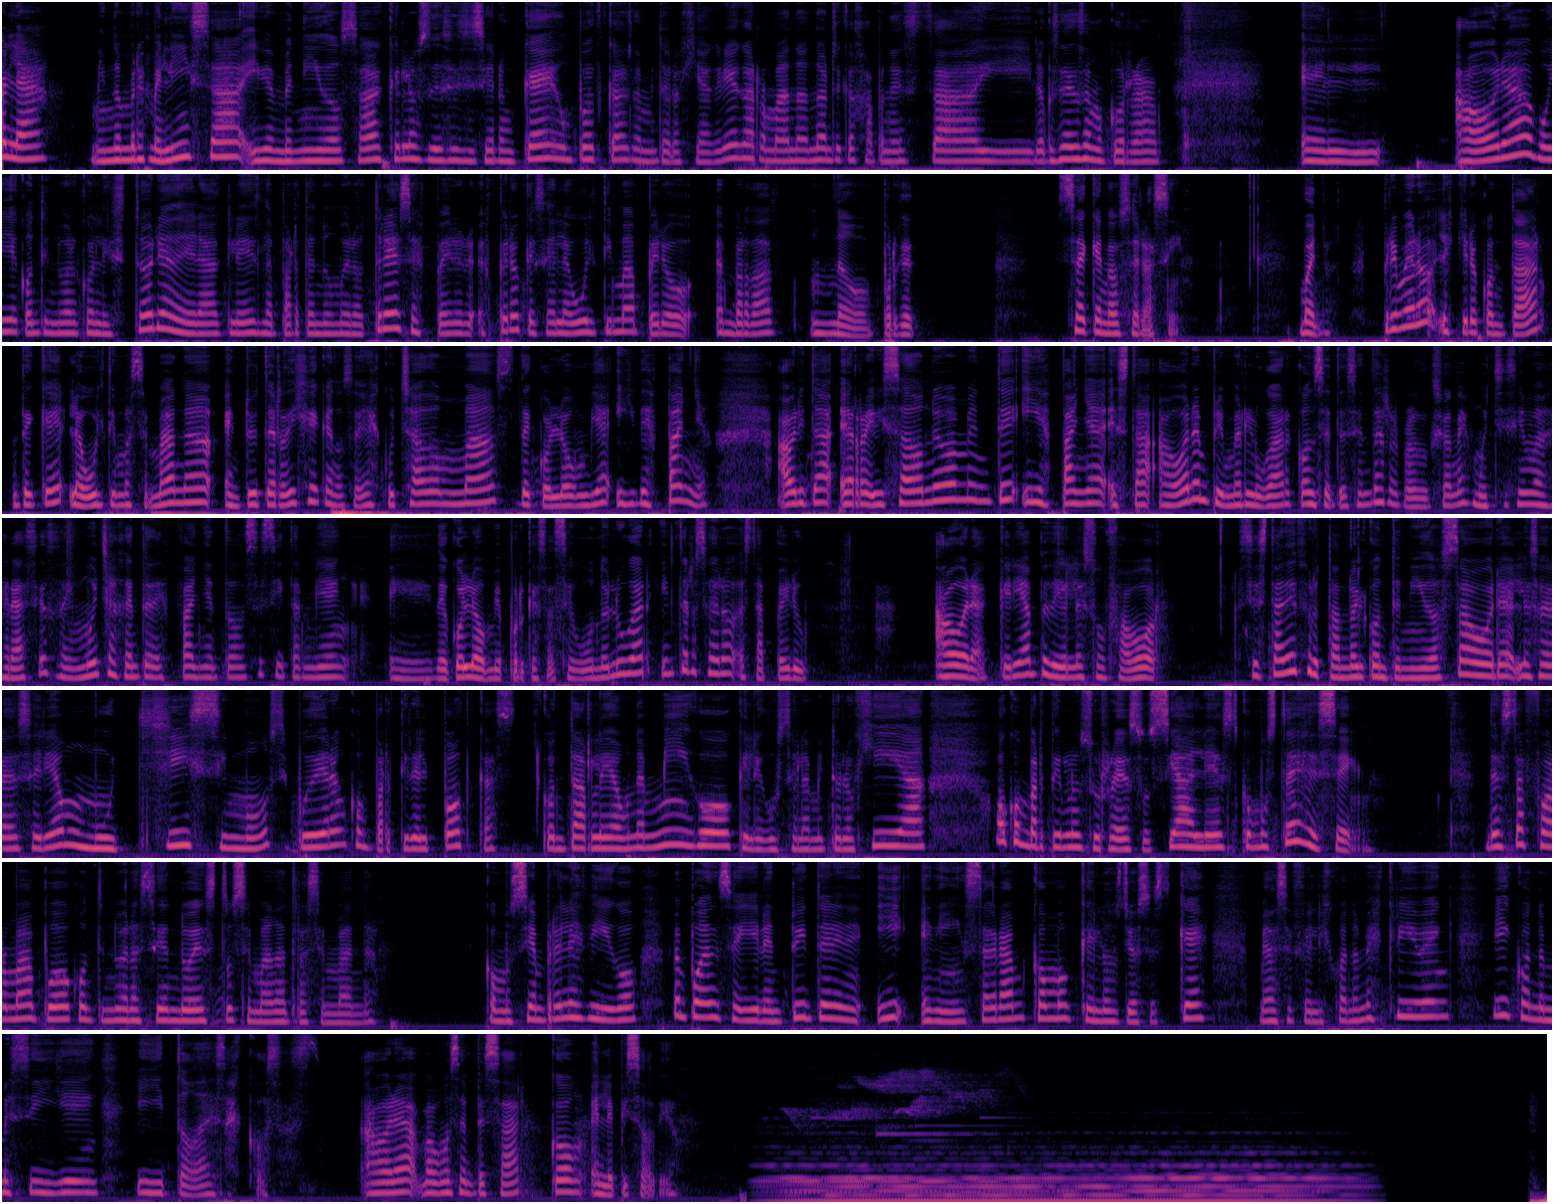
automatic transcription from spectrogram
Hola, mi nombre es Melissa y bienvenidos a Que los dioses hicieron qué, un podcast de mitología griega, romana, nórdica, japonesa y lo que sea que se me ocurra. El... Ahora voy a continuar con la historia de Heracles, la parte número 3. Espero, espero que sea la última, pero en verdad no, porque sé que no será así. Bueno, Primero les quiero contar de que la última semana en Twitter dije que nos había escuchado más de Colombia y de España. Ahorita he revisado nuevamente y España está ahora en primer lugar con 700 reproducciones. Muchísimas gracias. Hay mucha gente de España entonces y también eh, de Colombia porque es a segundo lugar y tercero está Perú. Ahora, quería pedirles un favor. Si están disfrutando el contenido hasta ahora, les agradecería muchísimo si pudieran compartir el podcast, contarle a un amigo que le guste la mitología o compartirlo en sus redes sociales, como ustedes deseen. De esta forma puedo continuar haciendo esto semana tras semana. Como siempre les digo, me pueden seguir en Twitter y en Instagram como que los dioses que me hace feliz cuando me escriben y cuando me siguen y todas esas cosas. Ahora vamos a empezar con el episodio.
